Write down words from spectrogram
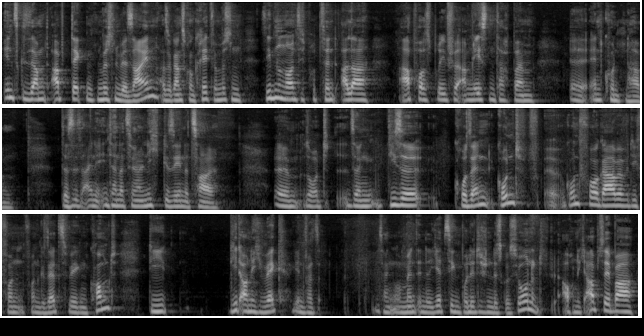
insgesamt abdeckend müssen wir sein. Also ganz konkret, wir müssen 97 Prozent aller A-Postbriefe am nächsten Tag beim äh, Endkunden haben. Das ist eine international nicht gesehene Zahl. Ähm, so, und sagen, diese Grund, äh, Grundvorgabe, die von, von Gesetz wegen kommt, die geht auch nicht weg, jedenfalls im Moment in der jetzigen politischen Diskussion und auch nicht absehbar,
